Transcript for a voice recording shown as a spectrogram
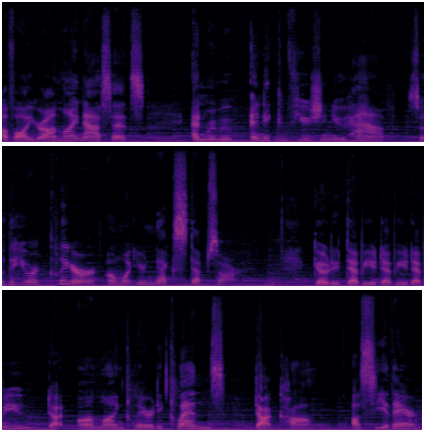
of all your online assets and remove any confusion you have so that you are clear on what your next steps are. Go to www.onlineclaritycleanse.com. I'll see you there.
